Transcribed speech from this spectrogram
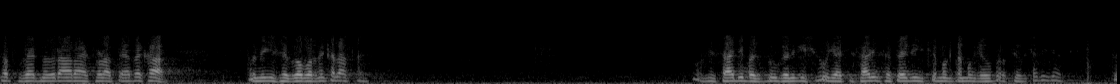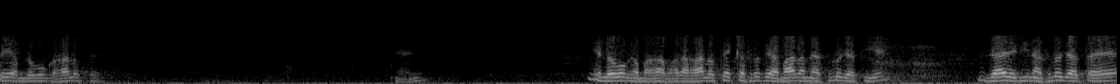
سب سفید نظر آ رہا ہے، تھوڑا پیر رکھا تو نیچے سے گوبر نکل آتا ہے۔ کی ساری بدبو گندگی شروع ہو جاتی، ساری سفیدی چمک دمک جو اوپر سے چلی جاتی تو یہ ہم لوگوں کا حال ہوتا ہے۔ یعنی یہ لوگوں کا ہمارا حال ہوتا ہے، کثرت امال ہمیں حاصل ہو جاتی ہے، ظاہر دین حاصل ہو جاتا ہے۔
